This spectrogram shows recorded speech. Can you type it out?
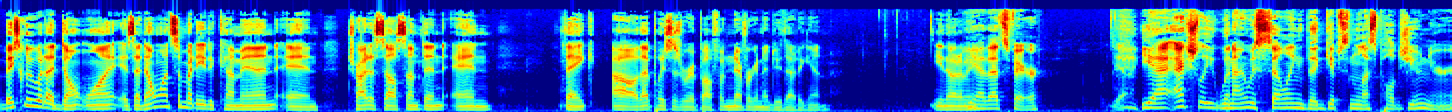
basically, what I don't want is I don't want somebody to come in and try to sell something and think, oh, that place is a ripoff. I'm never going to do that again. You know what I mean? Yeah, that's fair. Yeah. Yeah, actually, when I was selling the Gibson Les Paul Jr.,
